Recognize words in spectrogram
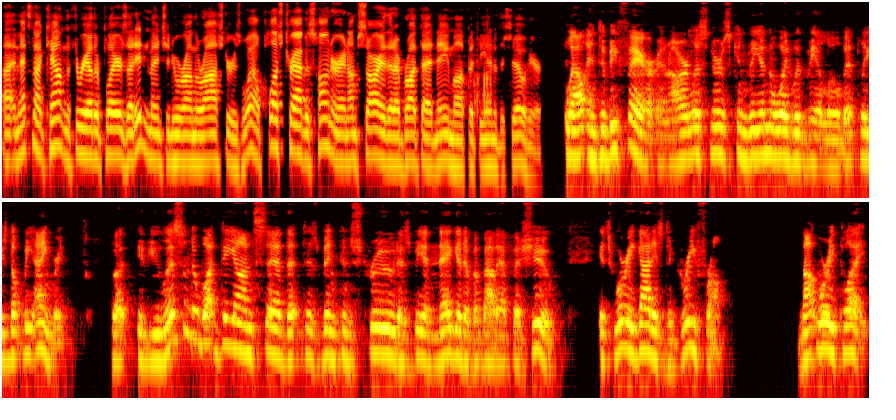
uh, and that's not counting the three other players I didn't mention who are on the roster as well, plus Travis Hunter. And I'm sorry that I brought that name up at the end of the show here. Well, and to be fair, and our listeners can be annoyed with me a little bit, please don't be angry. But if you listen to what Deion said that has been construed as being negative about FSU, it's where he got his degree from, not where he played.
